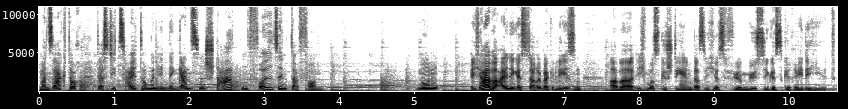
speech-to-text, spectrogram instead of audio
Man sagt doch, dass die Zeitungen in den ganzen Staaten voll sind davon. Nun, ich habe einiges darüber gelesen, aber ich muss gestehen, dass ich es für müßiges Gerede hielt.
